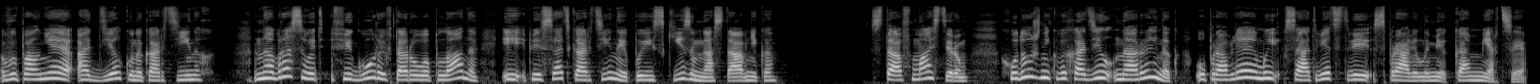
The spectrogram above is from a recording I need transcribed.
выполняя отделку на картинах, набрасывать фигуры второго плана и писать картины по эскизам наставника. Став мастером, художник выходил на рынок, управляемый в соответствии с правилами коммерции.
